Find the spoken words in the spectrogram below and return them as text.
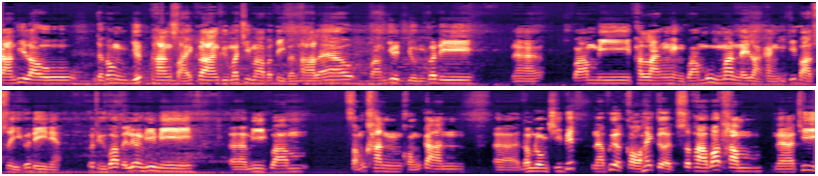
การที่เราจะต้องยึดทางสายกลางคือมัชฌิมาปฏิปทาแล้ว ความยืดหยุ่นก็ดีนะความมีพลังแห่งความมุ่งมั่นในหลักแห่งอิทธิบาทสี่ก็ดีเนี่ยก็ถือว่าเป็นเรื่องที่มีมีความสำคัญของการดำรงชีวิตนะเพื่อก่อให้เกิดสภาวะธรรมนะที่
